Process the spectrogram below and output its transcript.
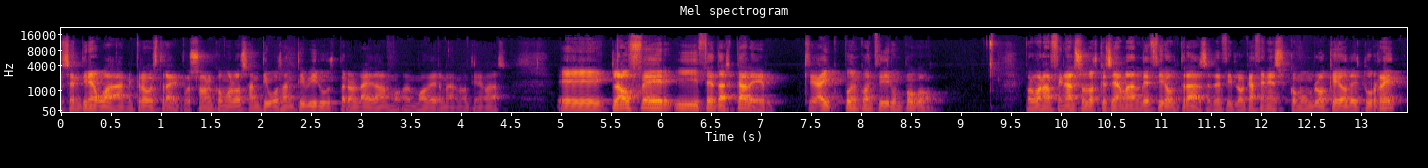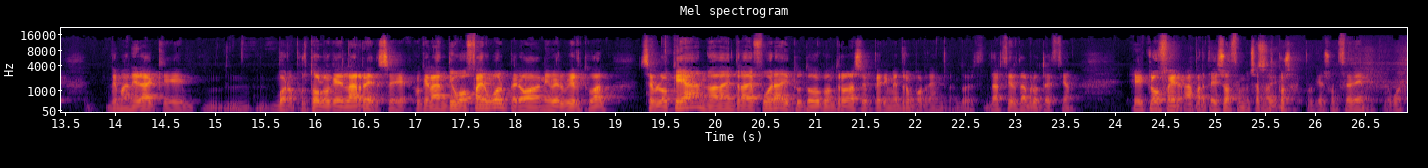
Sentinel One, CrowdStrike, pues son como los antiguos antivirus, pero en la edad mo- moderna, no tiene más. Eh, y Zscaler, que ahí pueden coincidir un poco, pues bueno, al final son los que se llaman de Zero Trust, es decir, lo que hacen es como un bloqueo de tu red, de manera que, mm, bueno, pues todo lo que es la red, se, lo que es el antiguo firewall, pero a nivel virtual. Se bloquea, no da entrada de fuera y tú todo controlas el perímetro por dentro, entonces da cierta protección. Eh, Cloudflare, aparte de eso, hace muchas más Sí. cosas, porque es un CDN, bueno.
